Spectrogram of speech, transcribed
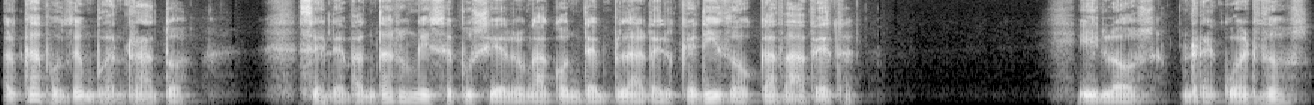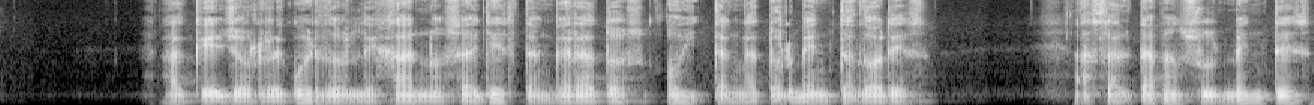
Al cabo de un buen rato, se levantaron y se pusieron a contemplar el querido cadáver. Y los recuerdos, aquellos recuerdos lejanos ayer tan gratos, hoy tan atormentadores, asaltaban sus mentes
